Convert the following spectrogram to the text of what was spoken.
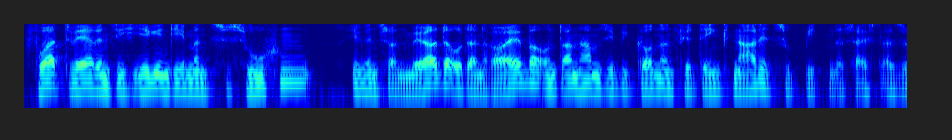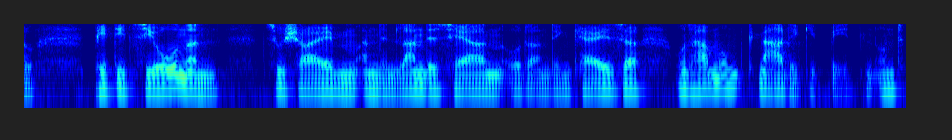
fortwährend sich irgendjemand zu suchen, irgend so Mörder oder ein Räuber und dann haben sie begonnen, für den Gnade zu bitten. Das heißt also Petitionen zu schreiben an den Landesherrn oder an den Kaiser und haben um Gnade gebeten. Und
